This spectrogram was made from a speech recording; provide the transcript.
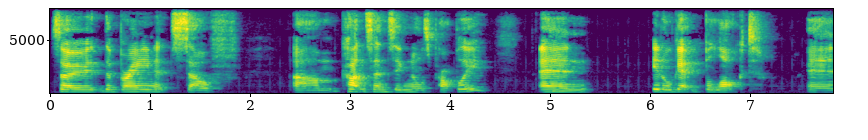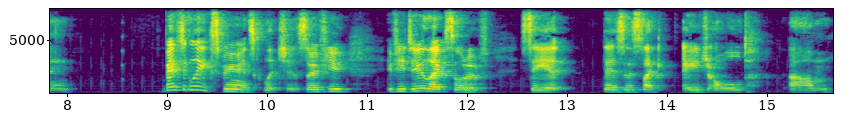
So, the brain itself um, can't send signals properly and mm-hmm. it'll get blocked and basically experience glitches. So if you if you do like sort of see it, there's this like age old um,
